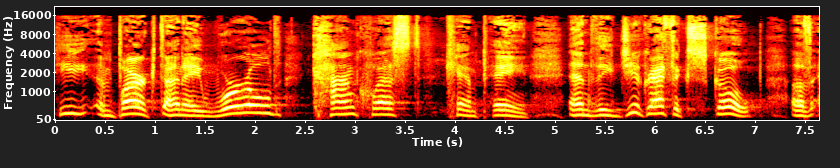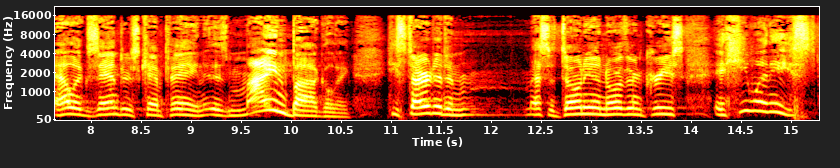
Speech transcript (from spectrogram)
he embarked on a world conquest campaign. And the geographic scope of Alexander's campaign is mind boggling. He started in Macedonia, northern Greece, and he went east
